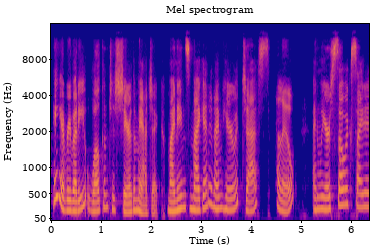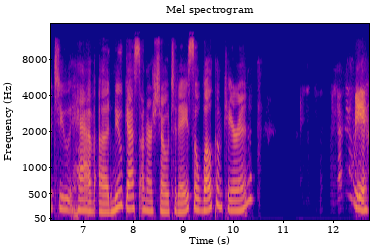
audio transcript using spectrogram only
Hey, everybody. Welcome to Share the Magic. My name's Megan, and I'm here with Jess. Hello. And we are so excited to have a new guest on our show today. So, welcome, Karen. Having me.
